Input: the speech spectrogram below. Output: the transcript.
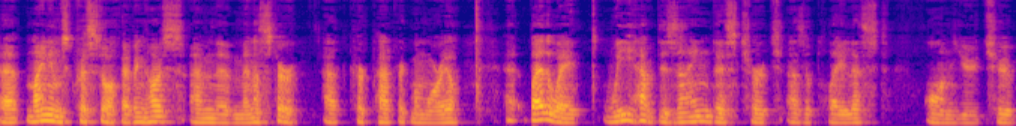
Uh, my name is Christoph Ebbinghaus. I'm the minister at Kirkpatrick Memorial. Uh, by the way, we have designed this church as a playlist on YouTube.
